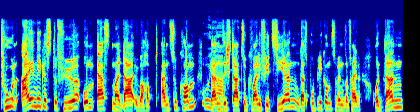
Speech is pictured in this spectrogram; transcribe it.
tun einiges dafür, um erstmal da überhaupt anzukommen, oh, dann ja. sich da zu qualifizieren, das Publikum zu finden, so fein. Und dann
